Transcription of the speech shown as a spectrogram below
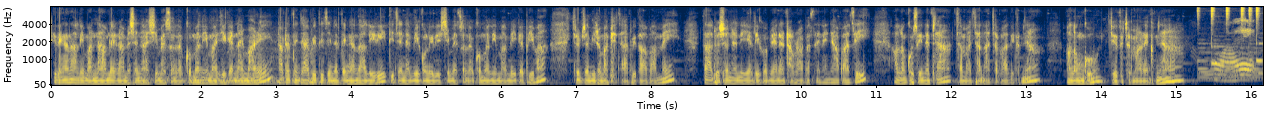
ဒီသင်ခန်းစာလေးမှာနားမလည်တာမရှင်းတာရှိမယ်ဆိုရင်လည်း comment လေးမှာရေးခဲ့နိုင်ပါတယ်နောက်ထပ်သင်ကြားပေးသိချင်တဲ့သင်ခန်းစာလေးတွေသိချင်တဲ့မေးခွန်းလေးတွေရှိမယ်ဆိုရင်လည်း comment လေးမှာမေးခဲ့ပေးပါကျွန်တော်ပြန်ပြီးတော့မှဖြေကြားပေးသွားပါမယ်ဒါအတွက်ရှင်တဲ့နေ့ရက်လေးကိုအများနဲ့ထောက်ရပါစေနေကြပါစေအားလုံးကိုစိတ်နှပြချမ်းသာချမ်းသာကြပါစေခင်ဗျာအားလုံးကိုကျေးဇူးတင်ပါတယ်ခင်ဗျာဟိုပါတဲ့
